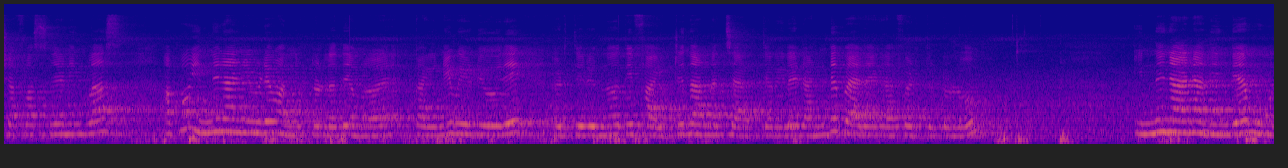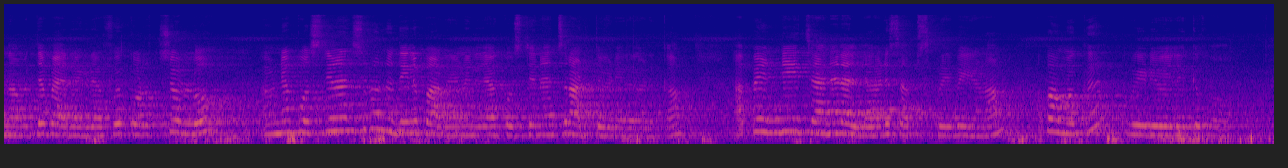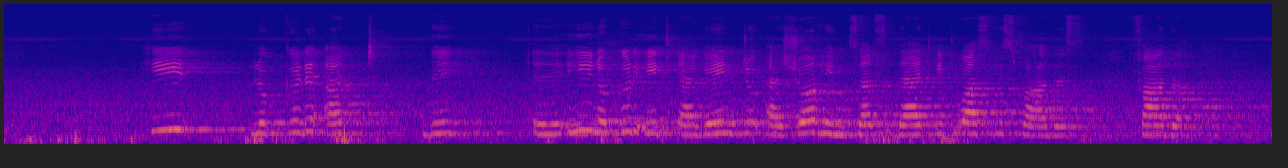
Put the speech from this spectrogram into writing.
To first learning class അപ്പോൾ ഇന്ന് ഞാൻ ഇവിടെ വന്നിട്ടുള്ളത് നമ്മൾ കഴിഞ്ഞ വീഡിയോയിൽ എടുത്തിരുന്നു ദി ഫൈറ്റ് എന്ന് പറഞ്ഞ ചാപ്റ്ററിലെ രണ്ട് പാരഗ്രാഫ് എടുത്തിട്ടുള്ളൂ. ഇന്ന് ഞാൻ അതിന്റെ മൂന്നാമത്തെ പാരഗ്രാഫ് കുറച്ചുള്ളൂ. ഞാൻ ക്വസ്റ്റ്യൻ ആൻസർ ഒന്നും ഇതിൽ പറയണില്ല. ക്വസ്റ്റ്യൻ ആൻസർ അടുത്ത വീഡിയോയിൽ കാണിക്കാം. അപ്പോൾ എന്റെ ഈ ചാനൽ എല്ലാവരും സബ്സ്ക്രൈബ് ചെയ്യണം. അപ്പോൾ നമുക്ക് വീഡിയോയിലേക്ക് പോകാം he looked at the uh, he looked it again to assure himself that it was his father's father.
